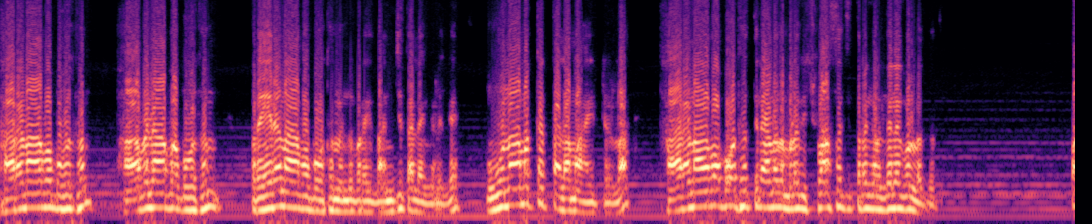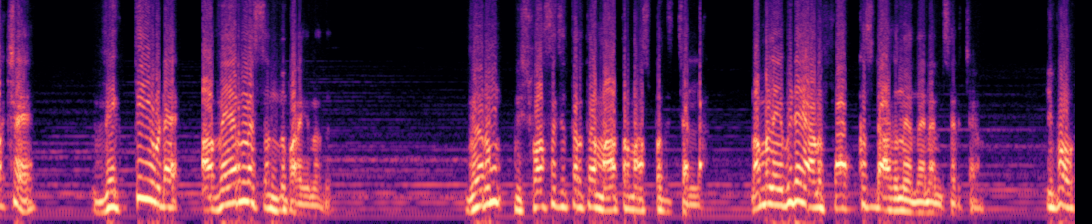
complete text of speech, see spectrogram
ധാരണാവബോധം ഭാവനാവബോധം പ്രേരണാവബോധം എന്ന് പറയുന്ന അഞ്ച് തലങ്ങളിലെ മൂന്നാമത്തെ തലമായിട്ടുള്ള ധാരണാവബോധത്തിലാണ് നമ്മുടെ വിശ്വാസ ചിത്രങ്ങൾ നിലകൊള്ളുന്നത്. പക്ഷേ വ്യക്തിയുടെ അവയർനെസ് എന്ന് പറയുന്നത് വെറും വിശ്വാസ ചിത്രത്തെ മാത്രം ആസ്പദിച്ചല്ല നമ്മൾ എവിടെയാണ് ഫോക്കസ്ഡ് ആകുന്നത് എന്നതിനനുസരിച്ചാണ് ഇപ്പോ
